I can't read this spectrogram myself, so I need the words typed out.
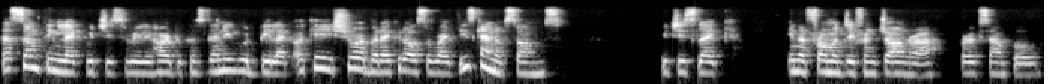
that's something like which is really hard because then it would be like okay sure but i could also write these kind of songs which is like in a from a different genre for example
